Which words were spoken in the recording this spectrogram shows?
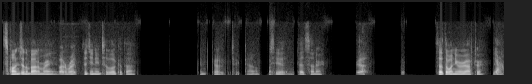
Sponge in the bottom right. Bottom right. Did you need to look at that? Can go take down. See it? Dead center. Yeah. Is that the one you were after? Yeah. Thank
